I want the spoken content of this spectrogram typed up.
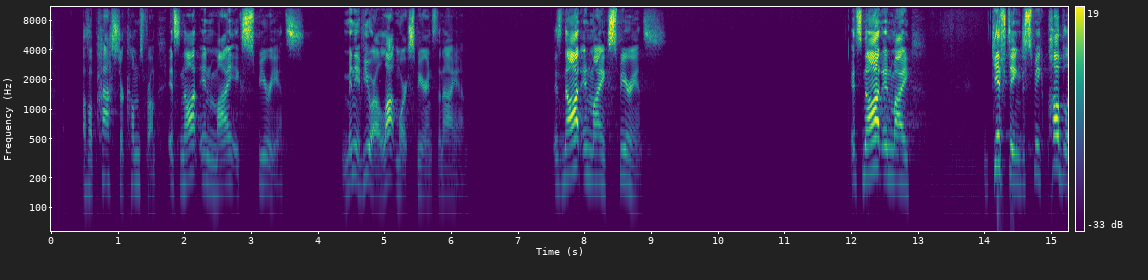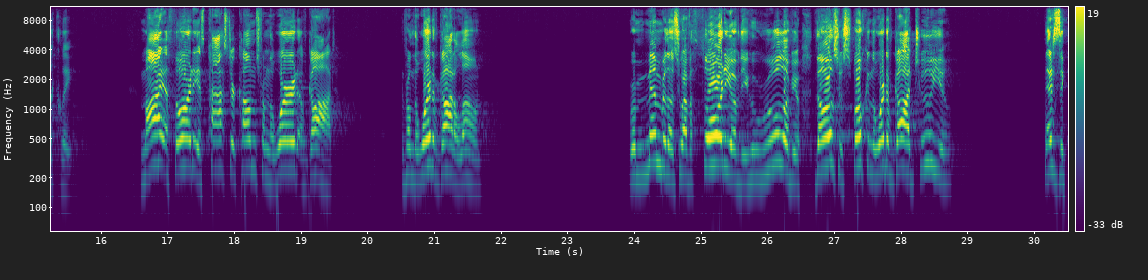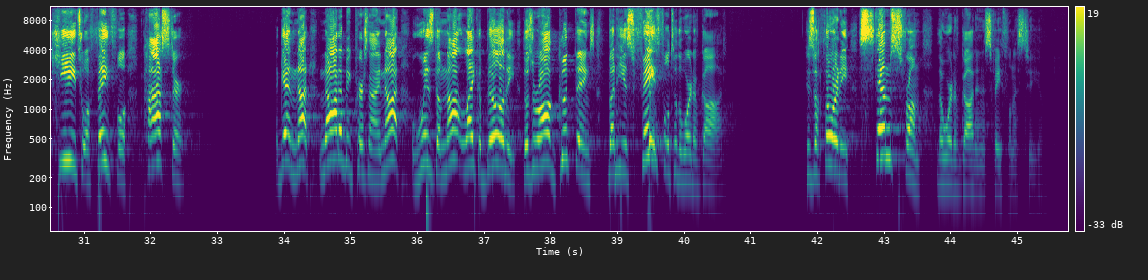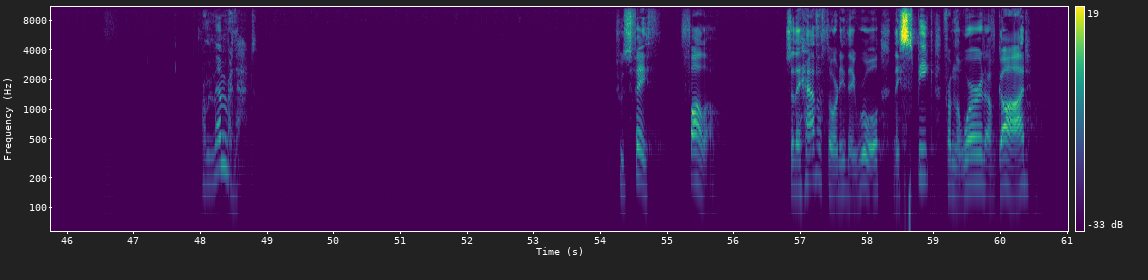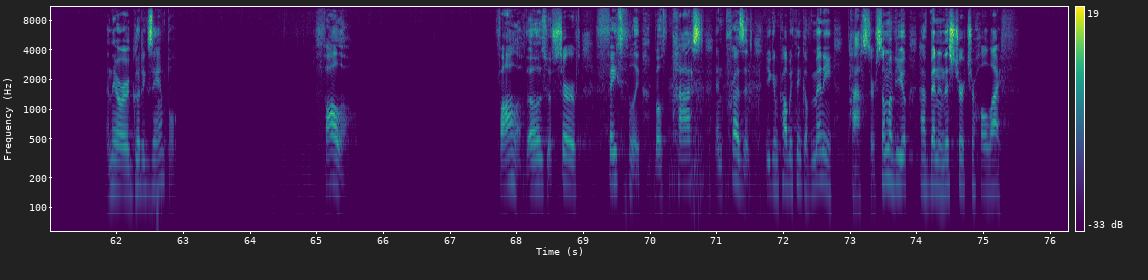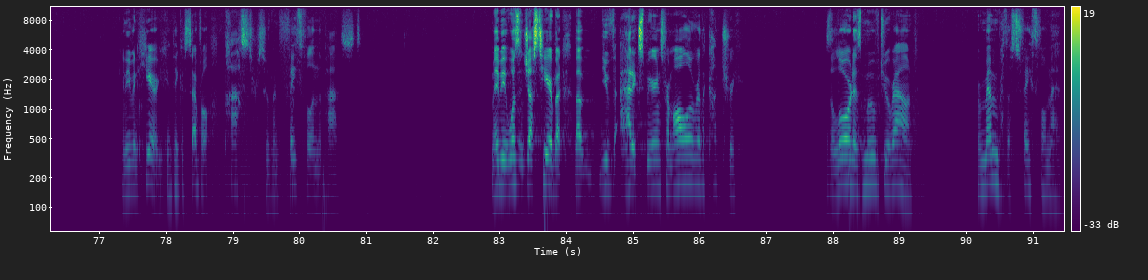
of a pastor comes from. It's not in my experience. Many of you are a lot more experienced than I am. It's not in my experience. It's not in my gifting to speak publicly. My authority as pastor comes from the Word of God and from the Word of God alone. Remember those who have authority over you, who rule over you, those who have spoken the Word of God to you. That is the key to a faithful pastor. Again, not, not a big personality, not wisdom, not likability. Those are all good things, but he is faithful to the Word of God. His authority stems from the Word of God and his faithfulness to you. Remember that. Whose faith follow. So they have authority, they rule, they speak from the Word of God, and they are a good example follow. Follow those who have served faithfully, both past and present. You can probably think of many pastors. Some of you have been in this church your whole life. And even here, you can think of several pastors who've been faithful in the past. Maybe it wasn't just here, but, but you've had experience from all over the country. As the Lord has moved you around, remember those faithful men.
